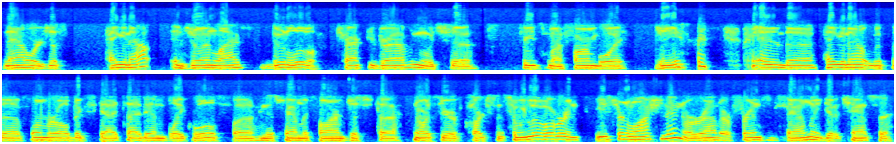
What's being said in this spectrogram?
now we're just hanging out, enjoying life, doing a little tractor driving, which uh, feeds my farm boy gene, and uh, hanging out with uh, former All Big Sky tight end Blake Wolf uh, and his family farm just uh, north here of Clarkston. So we live over in eastern Washington, or around our friends and family, and get a chance to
